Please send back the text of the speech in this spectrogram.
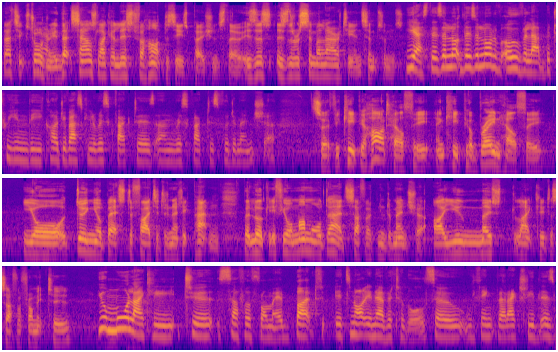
That's extraordinary. That sounds like a list for heart disease patients, though. Is, this, is there a similarity in symptoms? Yes, there's a lot. There's a lot of overlap between the cardiovascular risk factors and risk factors for dementia. So if you keep your heart healthy and keep your brain healthy, you're doing your best to fight a genetic pattern. But look, if your mum or dad suffered from dementia, are you most likely to suffer from it too? You're more likely to suffer from it, but it's not inevitable. So we think that actually there's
